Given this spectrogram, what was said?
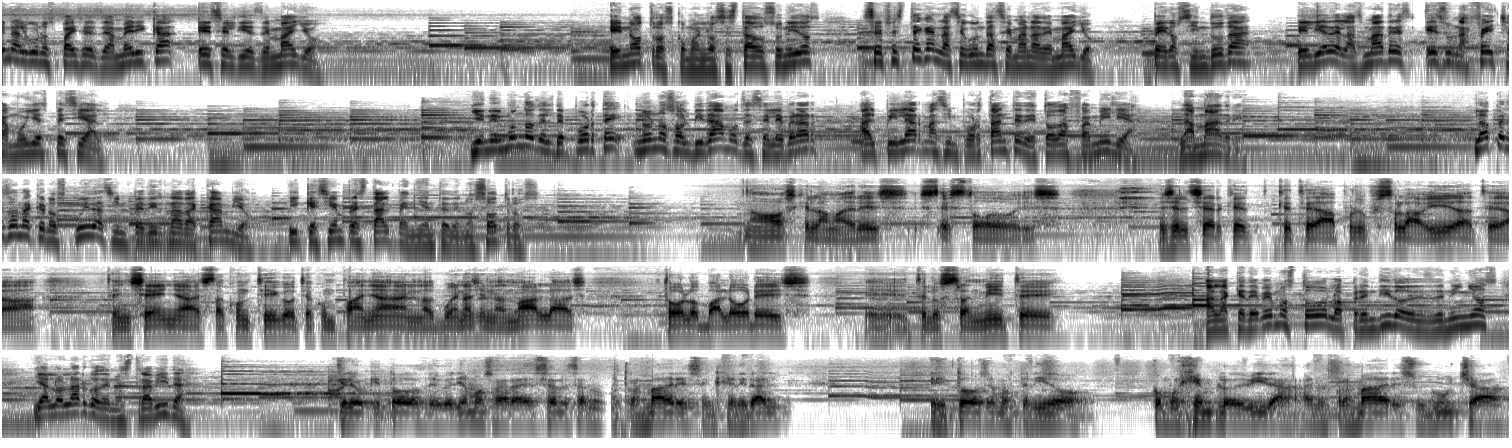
En algunos países de América es el 10 de mayo. En otros, como en los Estados Unidos, se festeja en la segunda semana de mayo, pero sin duda, el Día de las Madres es una fecha muy especial. Y en el mundo del deporte no nos olvidamos de celebrar al pilar más importante de toda familia, la madre. La persona que nos cuida sin pedir nada a cambio y que siempre está al pendiente de nosotros. No, es que la madre es, es- es todo, es, es el ser que, que te da, por supuesto, la vida, te da, te enseña, está contigo, te acompaña en las buenas y en las malas, todos los valores, eh, te los transmite. a la que debemos todo lo aprendido desde niños y a lo largo de nuestra vida. Creo que todos deberíamos agradecerles a nuestras madres en general. Eh, todos hemos tenido como ejemplo de vida a nuestras madres, su lucha,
